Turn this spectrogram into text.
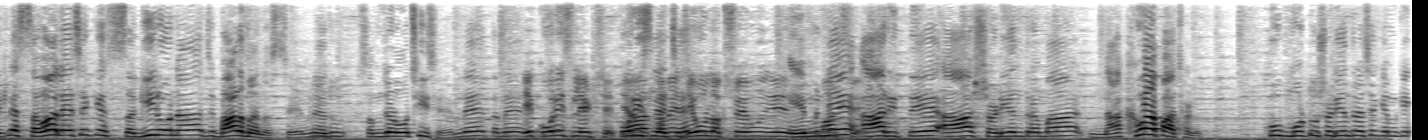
એટલે સવાલ એ છે કે સગીરોના જે બાળ માનસ છે એમને હજુ સમજણ ઓછી છે. એમને તમે એ કોરી સ્લેટ છે. કોરી સ્લેટ છે. જેવું લખશો એવું એમને આ રીતે આ ષડયંત્રમાં નાખવા પાછળ ખૂબ મોટું ષડયંત્ર છે, કેમ કે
